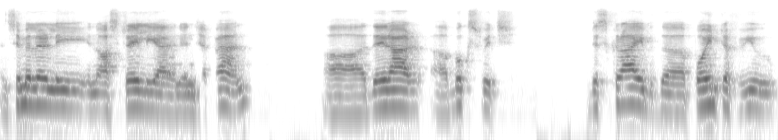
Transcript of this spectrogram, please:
And similarly, in Australia and in Japan, uh, there are uh, books which describe the point of view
